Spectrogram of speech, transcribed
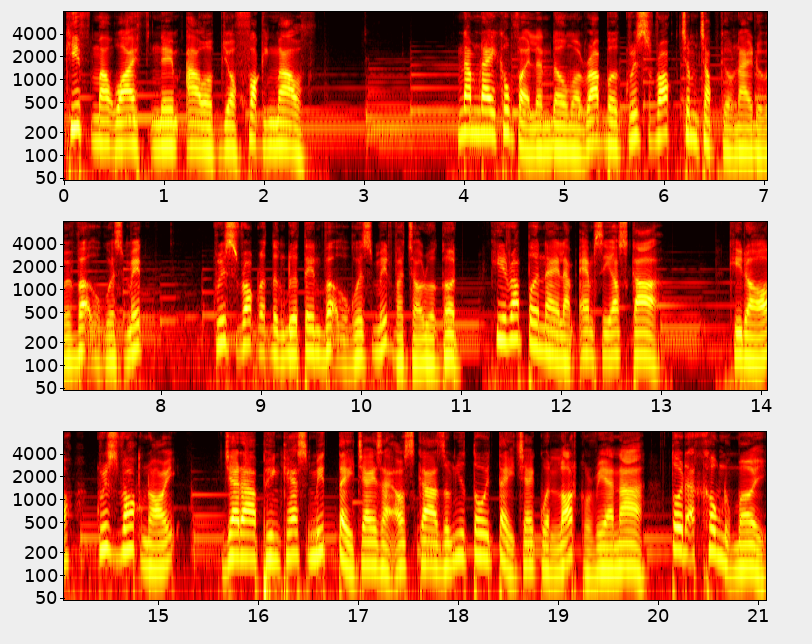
Keep my wife name out of your fucking mouth. Năm nay không phải lần đầu mà rapper Chris Rock châm chọc kiểu này đối với vợ của Will Smith. Chris Rock đã từng đưa tên vợ của Will Smith vào trò đùa cợt khi rapper này làm MC Oscar. Khi đó, Chris Rock nói Jada Pinkett Smith tẩy chay giải Oscar giống như tôi tẩy chay quần lót của Rihanna, tôi đã không được mời.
